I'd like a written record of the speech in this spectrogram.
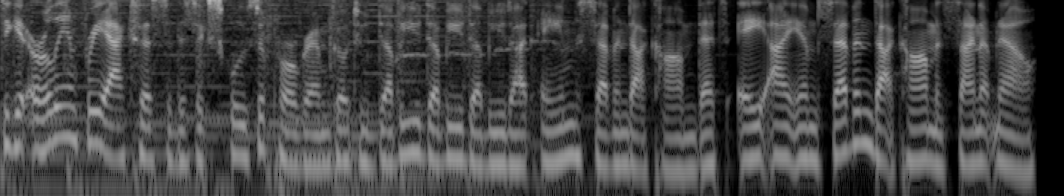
To get early and free access to this exclusive program, go to www.aim7.com. That's AIM7.com and sign up now.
